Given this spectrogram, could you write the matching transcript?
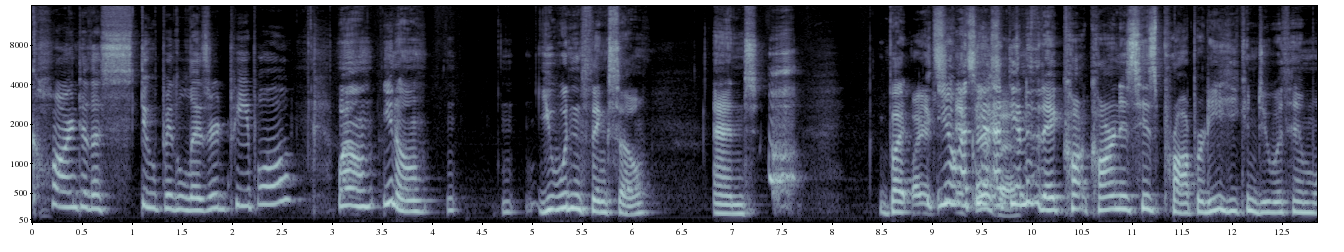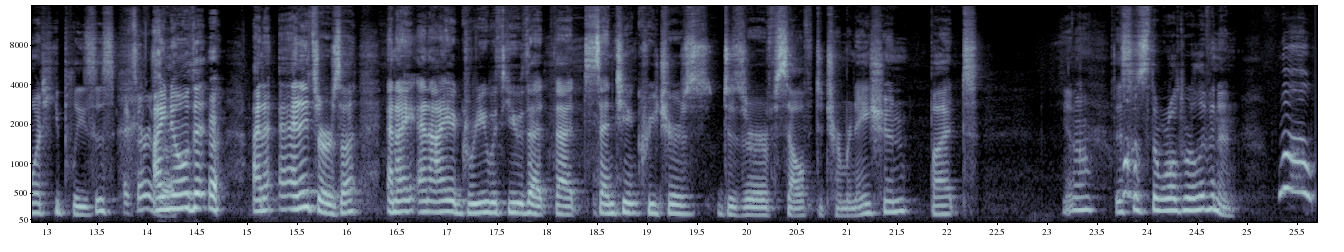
Karn to the stupid lizard people. Well, you know, you wouldn't think so, and. But, But it's- you know, at the, at the end of the day, Kar- Karn is his property. He can do with him what he pleases. It's Urza. I know that, and and it's Urza, and I and I agree with you that that sentient creatures deserve self determination. But, you know, this is the world we're living in. Well,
